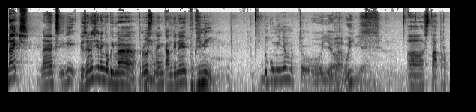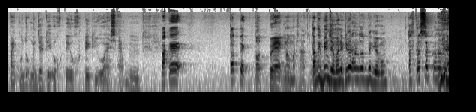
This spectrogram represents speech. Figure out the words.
Next. Next iki biasanya sih neng kopi mah, terus neng kantine Bugini. Tuku mie nyemek, Cuk. Oh iya. Nah. Eh, starter pack untuk menjadi ukti-ukti di USM. Hmm. Pakai tote bag. Tote bag nomor satu. Tapi biyen zamane dhewe ora ono tote bag ya, Bung. Tas kresek kono. Kantong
